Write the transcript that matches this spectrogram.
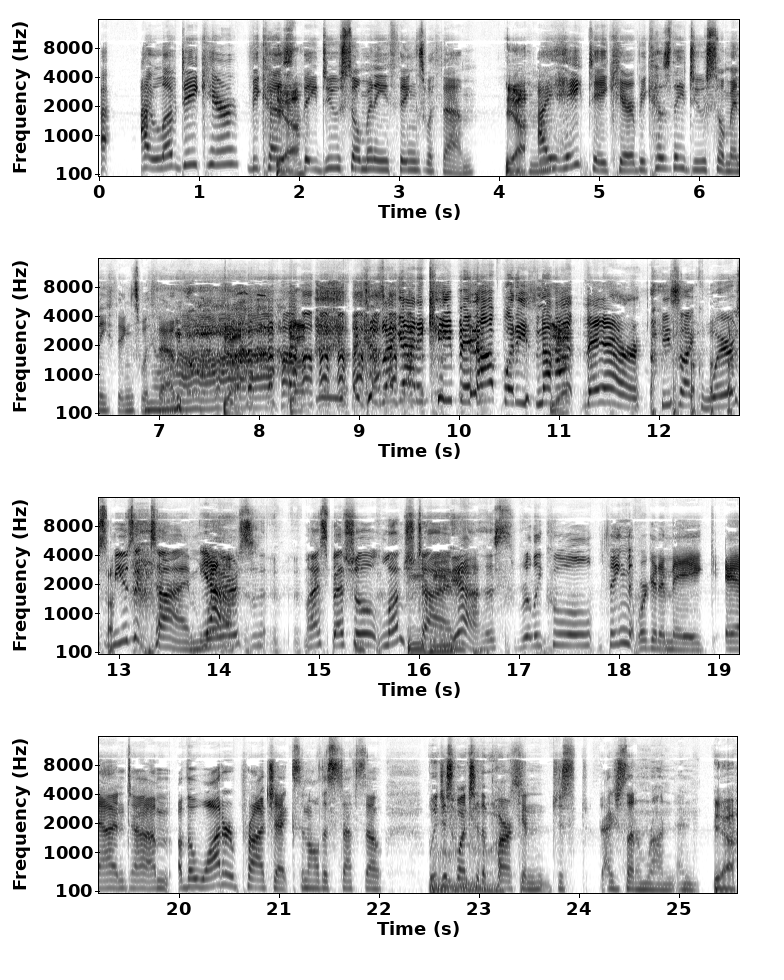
I, I love daycare because Yeah. they do so many things with them. Yeah. I hate daycare because they do so many things with them. yeah. Yeah. Because I got to keep it up when he's not Yep. there. He's like, "Where's music time? Yeah. Where's my special lunchtime?" Yeah, this really cool thing that we're going to make and um, the water projects and all this stuff. So we just went to the park and just, I just let him run and Yeah.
